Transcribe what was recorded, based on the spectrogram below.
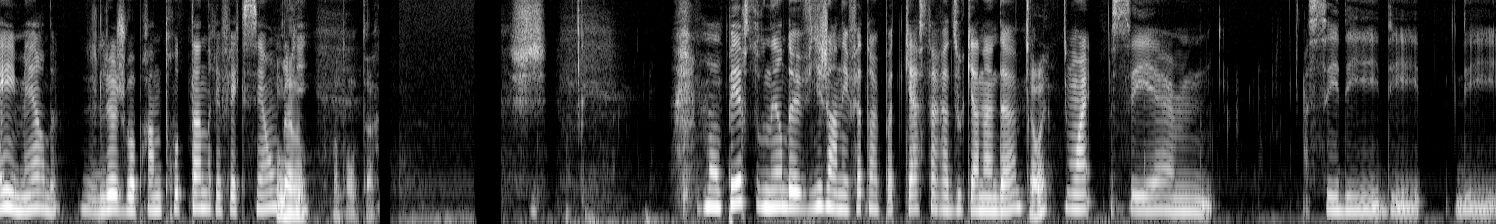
Hey, merde. Là, je vais prendre trop de temps de réflexion. Ben non, prends ton temps. Mon pire souvenir de vie, j'en ai fait un podcast à Radio-Canada. Ah oui? Oui. C'est, euh, c'est des, des, des...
